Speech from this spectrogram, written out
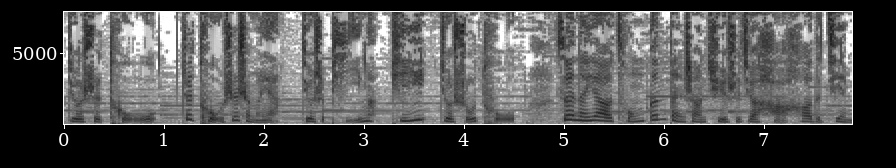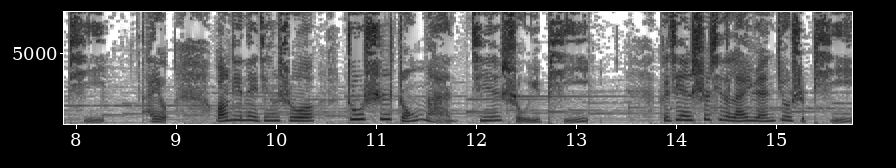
就是土。这土是什么呀？就是脾嘛，脾就属土，所以呢，要从根本上祛湿，就要好好的健脾。还有，《黄帝内经》说：“诸湿肿满，皆属于脾。”可见湿气的来源就是脾。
